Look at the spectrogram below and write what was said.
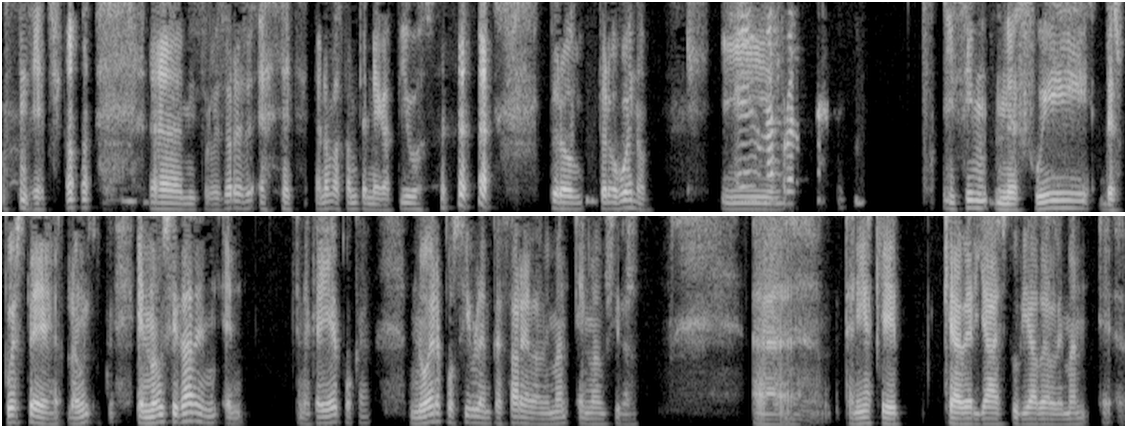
De hecho, eh, mis profesores eran bastante negativos, pero, pero bueno. Y, y sí, me fui después de la, en la universidad en, en, aquella época, no era posible empezar el alemán en la universidad. Ah, tenía que, que, haber ya estudiado alemán eh,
